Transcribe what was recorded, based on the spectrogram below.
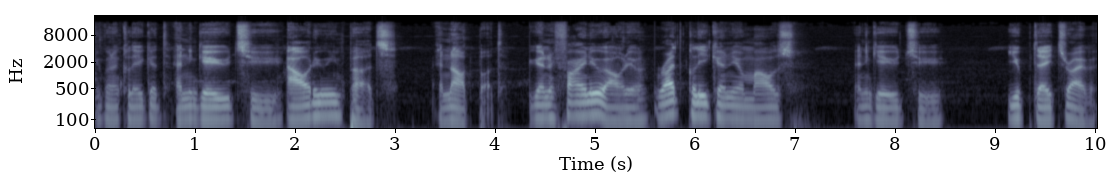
you're gonna click it and go to Audio Inputs and Output. You're gonna find your audio, right click on your mouse and go to update driver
